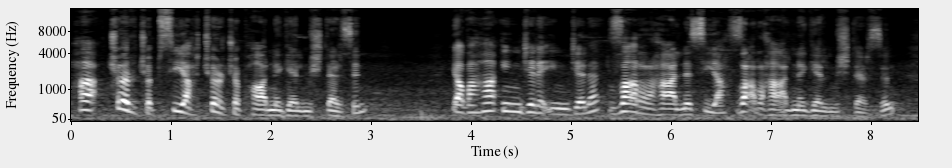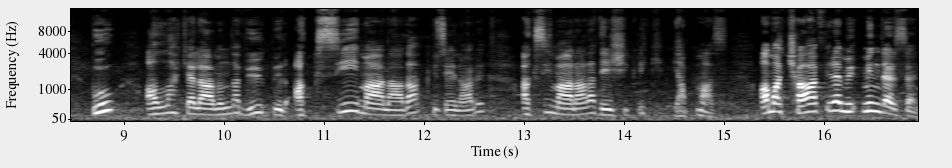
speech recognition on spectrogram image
ha çör çöp siyah çör çöp haline gelmiş dersin ya da ha incele incele zar haline siyah zar haline gelmiş dersin. Bu Allah kelamında büyük bir aksi manada Hüseyin abi aksi manada değişiklik yapmaz. Ama kafire mümin dersen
